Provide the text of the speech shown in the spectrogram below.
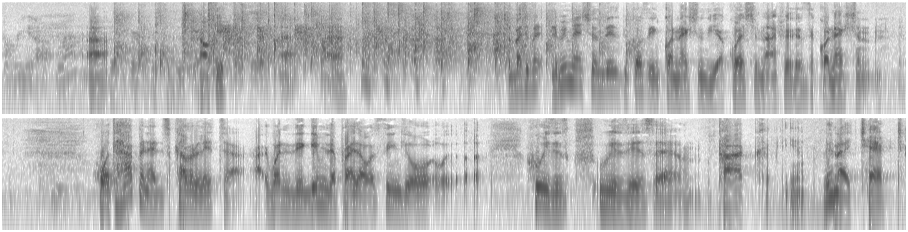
Korea. Ah. That's very prestigious. Okay. But let me- mention this because in connection to your question, actually, there's a connection. What happened, I discovered later. When they gave me the prize, I was thinking, oh, uh, who is this, who is this um, Park? You know, then I checked.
